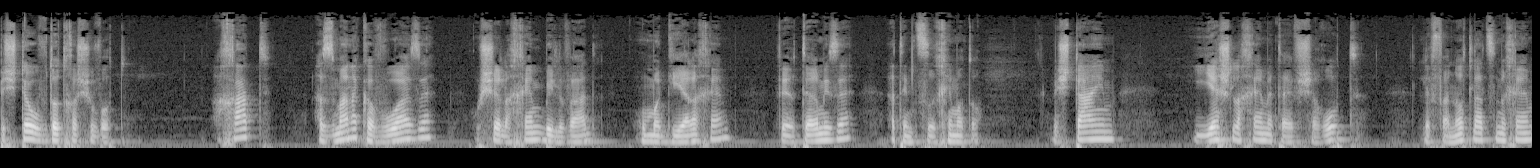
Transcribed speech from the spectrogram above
בשתי עובדות חשובות. אחת, הזמן הקבוע הזה הוא שלכם בלבד, הוא מגיע לכם, ויותר מזה, אתם צריכים אותו. ושתיים, יש לכם את האפשרות לפנות לעצמכם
